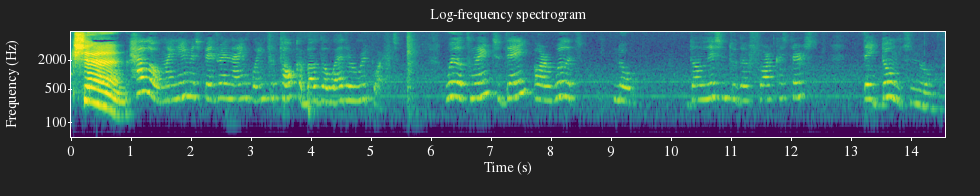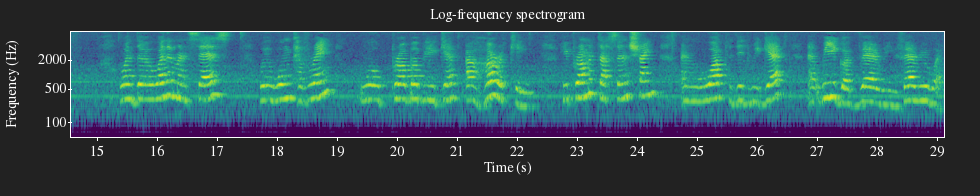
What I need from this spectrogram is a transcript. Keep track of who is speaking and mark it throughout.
Speaker 1: Action!
Speaker 2: Hello, my name is Pedro and I'm going to talk about the weather report. Will it rain today or will it snow? Don't listen to the forecasters. They don't know. When the weatherman says we won't have rain, we'll probably get a hurricane. He promised us sunshine and what did we get? And we got very, very wet.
